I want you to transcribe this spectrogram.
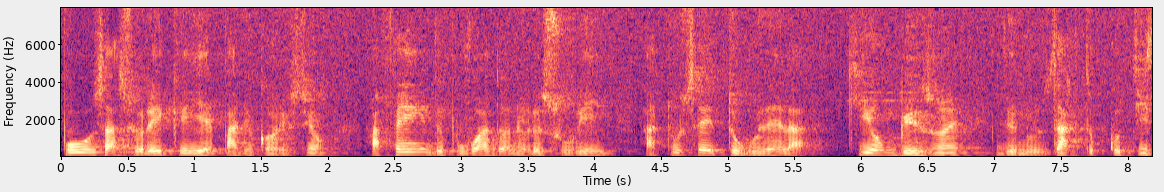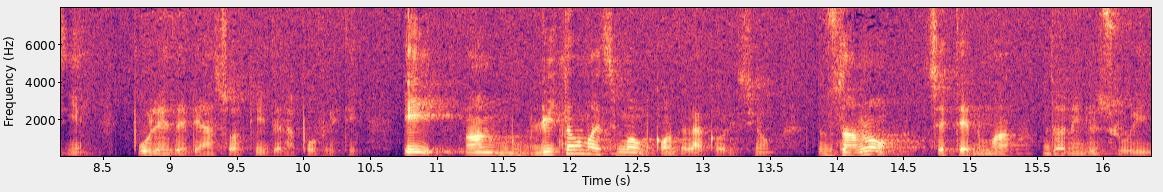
pour s'assurer qu'il n'y ait pas de corruption, afin de pouvoir donner le sourire à tous ces Togolais-là qui ont besoin de nos actes quotidiens pour les aider à sortir de la pauvreté. Et en luttant maximum contre la corruption, nous allons certainement donner le sourire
